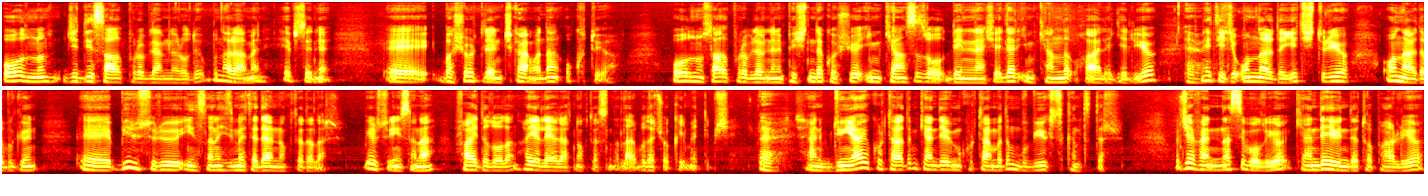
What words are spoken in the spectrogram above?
Oğlunun ciddi sağlık problemleri oluyor. Buna rağmen hepsini e, başörtülerini çıkarmadan okutuyor. Oğlunun sağlık problemlerinin peşinde koşuyor. İmkansız denilen şeyler imkanlı hale geliyor. Evet. Netice onları da yetiştiriyor. Onlar da bugün e, bir sürü insana hizmet eder noktadalar. Bir sürü insana faydalı olan hayırlı evlat noktasındalar. Bu da çok kıymetli bir şey. Evet. Yani dünyayı kurtardım, kendi evimi kurtarmadım. Bu büyük sıkıntıdır. Hoca efendi nasip oluyor, kendi evinde toparlıyor.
